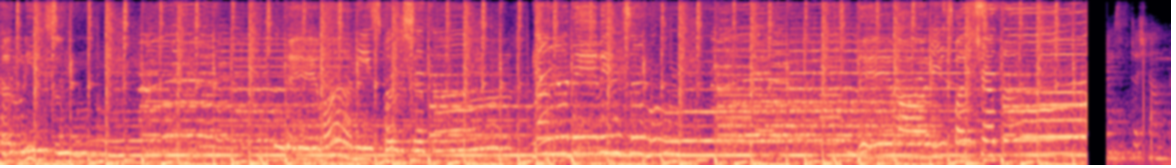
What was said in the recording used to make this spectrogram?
కరుణించుము. దేవాని స్పర్శత నన్ను దీవించుము. దేవాని స్పర్శత. శాంత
